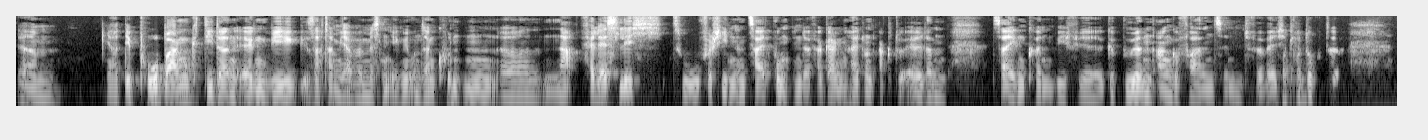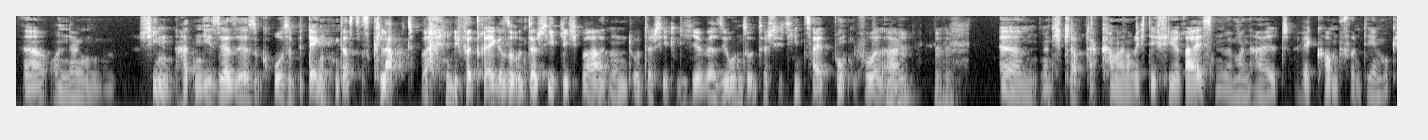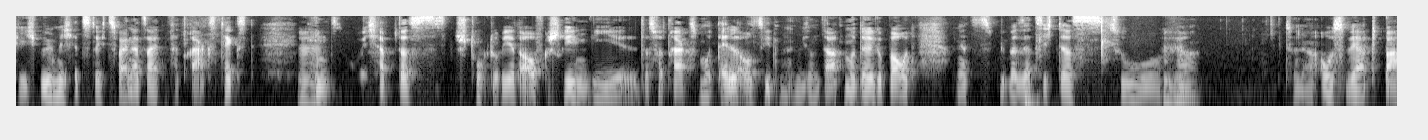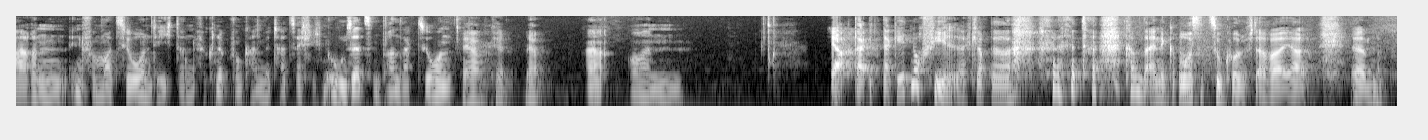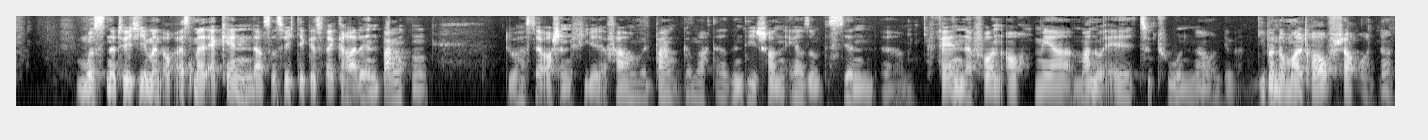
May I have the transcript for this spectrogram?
ähm, ja, Depotbank, die dann irgendwie gesagt haben, ja, wir müssen irgendwie unseren Kunden äh, na, verlässlich zu verschiedenen Zeitpunkten in der Vergangenheit und aktuell dann zeigen können, wie viel Gebühren angefallen sind, für welche okay. Produkte. Ja, und dann schien, hatten die sehr, sehr so große Bedenken, dass das klappt, weil die Verträge so unterschiedlich waren und unterschiedliche Versionen zu unterschiedlichen Zeitpunkten vorlagen. Mhm, mhm. Ähm, und ich glaube, da kann man richtig viel reißen, wenn man halt wegkommt von dem, okay, ich wühle mich jetzt durch 200 Seiten Vertragstext mhm. hinzu. Ich habe das strukturiert aufgeschrieben, wie das Vertragsmodell aussieht, wie so ein Datenmodell gebaut. Und jetzt übersetze ich das zu, mhm. ja, zu einer auswertbaren Information, die ich dann verknüpfen kann mit tatsächlichen Umsätzen, Transaktionen. Ja, okay, ja. ja und ja, da, da geht noch viel. Ich glaube, da, da kommt eine große Zukunft. Aber ja, ähm, muss natürlich jemand auch erstmal erkennen, dass das wichtig ist, weil gerade in Banken, du hast ja auch schon viel Erfahrung mit Banken gemacht, da sind die schon eher so ein bisschen ähm, Fan davon, auch mehr manuell zu tun ne? und lieber nochmal draufschauen. Ne?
